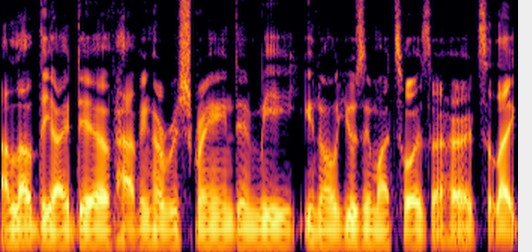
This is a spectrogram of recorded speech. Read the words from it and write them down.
I love the idea of having her restrained and me you know using my toys on her to like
